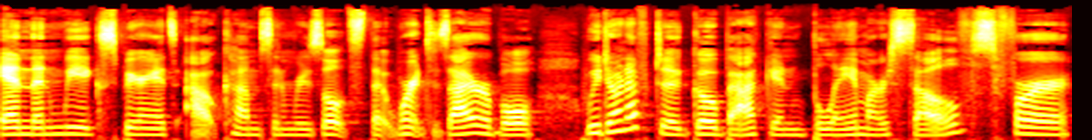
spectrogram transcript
and then we experience outcomes and results that weren't desirable, we don't have to go back and blame ourselves for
